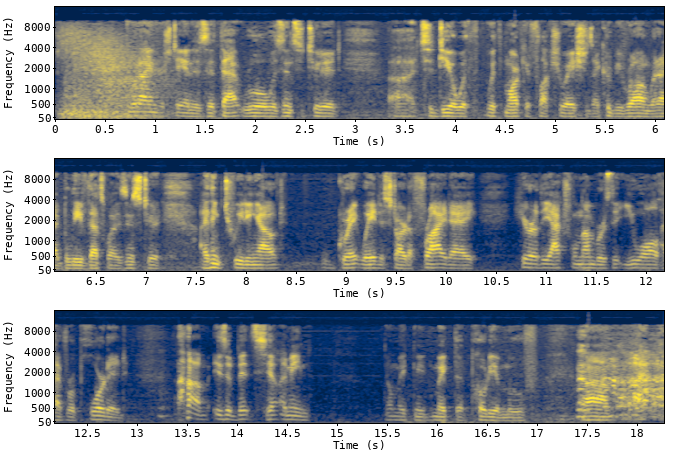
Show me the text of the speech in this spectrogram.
What I understand is that that rule was instituted uh, to deal with, with market fluctuations. I could be wrong, but I believe that's why it was instituted. I think tweeting out, great way to start a Friday, here are the actual numbers that you all have reported, um, is a bit silly. I mean, don't make me make the podium move. Um, I,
